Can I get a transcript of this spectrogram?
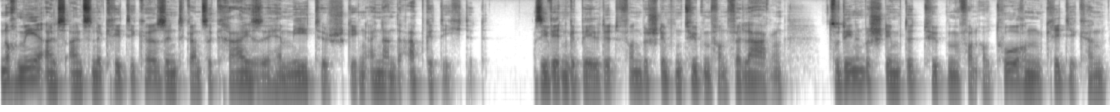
Noch mehr als einzelne Kritiker sind ganze Kreise hermetisch gegeneinander abgedichtet. Sie werden gebildet von bestimmten Typen von Verlagen, zu denen bestimmte Typen von Autoren, Kritikern,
